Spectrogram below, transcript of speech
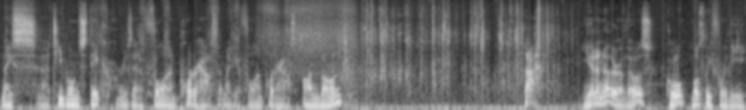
nice uh, T-bone steak. Or is that a full-on porterhouse? That might be a full-on porterhouse. On bone. Ah, yet another of those. Cool. Mostly for the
